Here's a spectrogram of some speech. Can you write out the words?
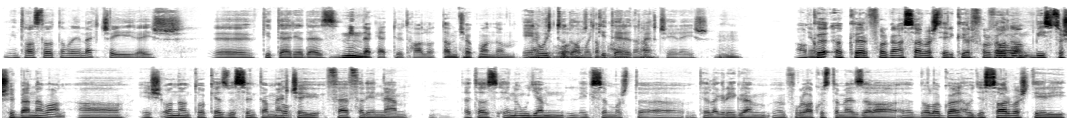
mint hallottam, hogy megcseire is ö, kiterjed ez. Mind a kettőt hallottam, csak mondom. Én úgy tudom, hogy kiterjed hallottam. a megcseire is. Uh-huh. A, kör, a körforgalom, a szarvastéri körforgalom Forgalom. biztos, hogy benne van, a, és onnantól kezdve szerintem megcsei felfelé nem. Uh-huh. Tehát az, én úgy emlékszem, most uh, tényleg régen foglalkoztam ezzel a dologgal, hogy a szarvastéri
